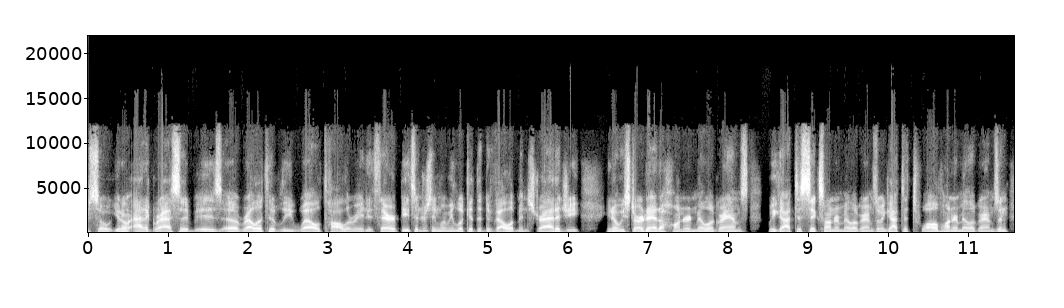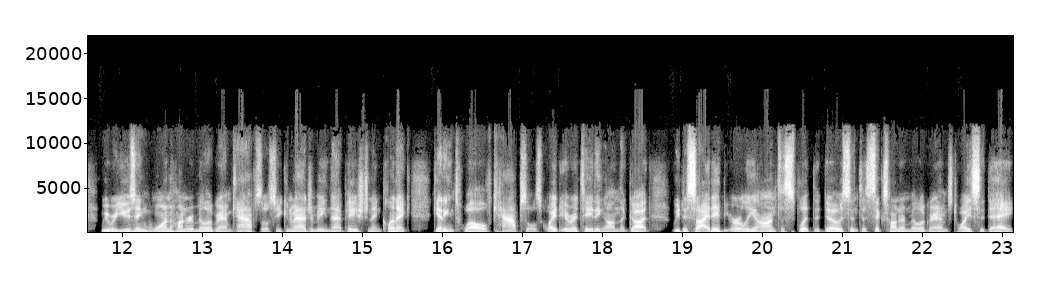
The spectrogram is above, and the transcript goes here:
So, you know, adagrasib is a relatively well tolerated therapy. It's interesting when we look at the development strategy, you know, we started at 100 milligrams, we got to 600 milligrams, then we got to 1200 milligrams, and we were using 100 milligram capsules. So you can imagine being that patient in clinic getting 12 capsules, quite irritating on the gut. We decided early on to split the dose into 600 milligrams twice a day.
